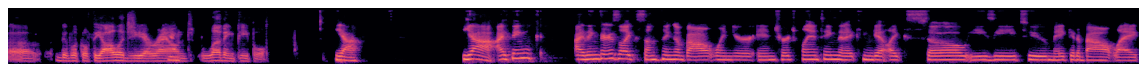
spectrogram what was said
uh, biblical theology around yeah. loving people. Yeah. Yeah, I think I think there's like something about when you're in church planting that it can get like so easy to make it about like,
